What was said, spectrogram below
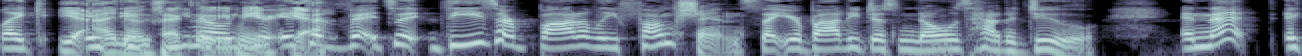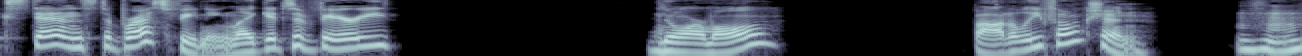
Like, yeah, it, I know exactly. you know, what you mean. It's, yeah. a, it's a, these are bodily functions that your body just knows how to do, and that extends to breastfeeding. Like, it's a very normal bodily function. hmm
